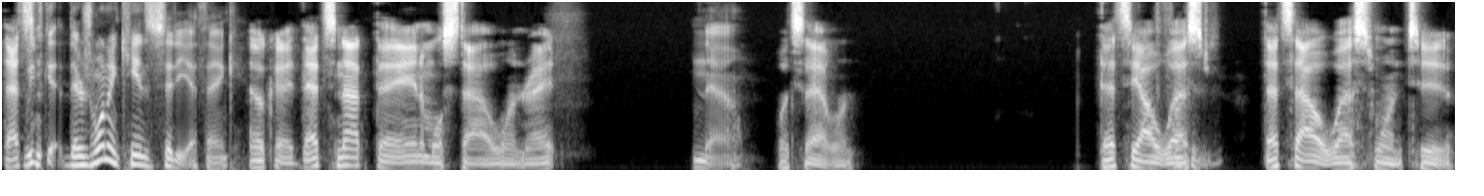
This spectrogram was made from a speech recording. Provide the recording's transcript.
That's We've got, there's one in Kansas City, I think. okay. That's not the animal style one, right? No, What's that one? That's the out Fuck west. is- That's the out west one too.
